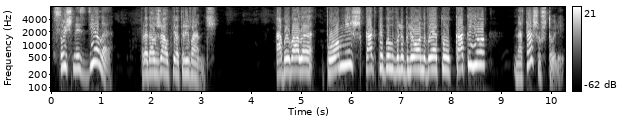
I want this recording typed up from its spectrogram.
Сущность дела, — продолжал Петр Иванович, — а бывало, помнишь, как ты был влюблен в эту, как ее, Наташу, что ли?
